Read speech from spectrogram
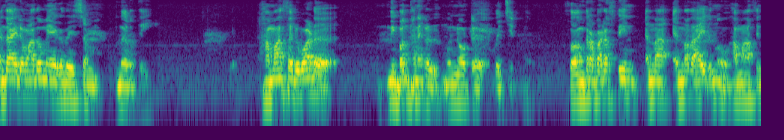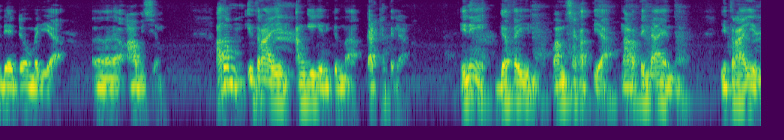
എന്തായാലും അതും ഏകദേശം നിർത്തി. ഹമാസ് ഒരുപാട് നിബന്ധനകൾ മുന്നോട്ട് വെച്ചിരുന്നു. സ്വതന്ത്ര പലസ്തീൻ എന്ന എന്നതായിരുന്നു ഹമാസിന്റെ ഏറ്റവും വലിയ ആവശ്യം. അതും ഇസ്രായേൽ അംഗീകരിക്കുന്ന ഘട്ടത്തിലാണ്. ഇനി ഗസയിൽ വംശഹത്യ നടത്തില്ല എന്ന് ഇസ്രായേൽ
